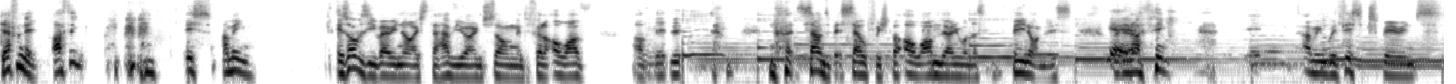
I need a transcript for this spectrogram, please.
Definitely, I think it's. I mean, it's obviously very nice to have your own song and to feel like, oh, I've, I've. Mm. It, it, it sounds a bit selfish, but oh, I'm the only one that's been on this. Yeah, but then yeah. I think, I mean, with this experience,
